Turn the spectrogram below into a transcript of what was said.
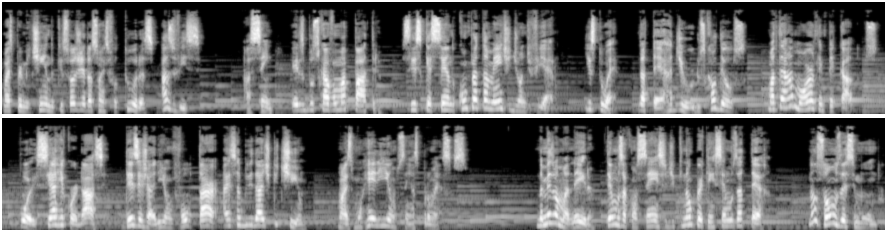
mas permitindo que suas gerações futuras as vissem. Assim, eles buscavam uma pátria, se esquecendo completamente de onde vieram, isto é, da terra de Ur dos Caldeus, uma terra morta em pecados, pois, se a recordassem, desejariam voltar à estabilidade que tinham, mas morreriam sem as promessas. Da mesma maneira, temos a consciência de que não pertencemos à Terra, não somos desse mundo,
